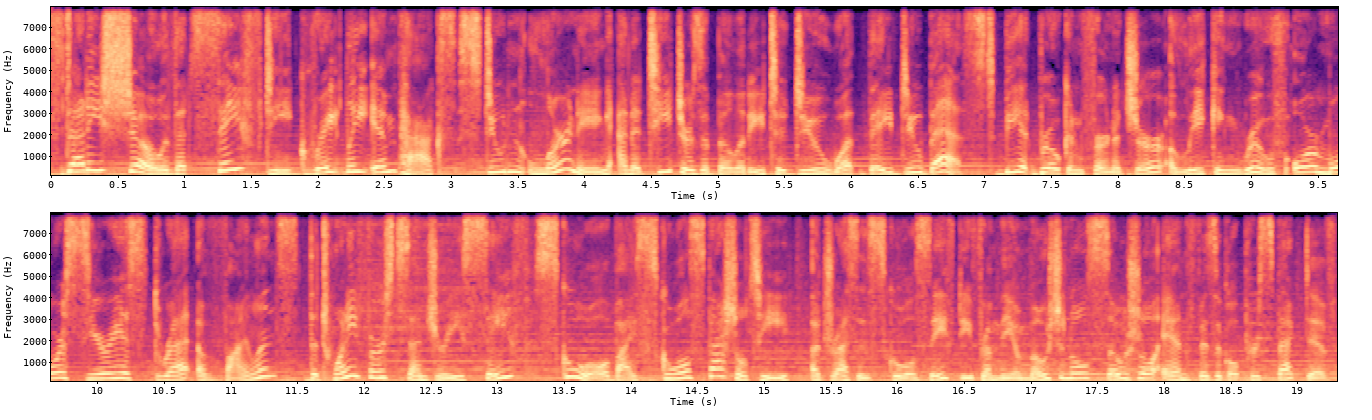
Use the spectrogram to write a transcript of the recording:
Studies show that safety greatly impacts student learning and a teacher's ability to do what they do best. Be it broken furniture, a leaking roof, or more serious threat of violence, the 21st Century Safe School by School Specialty addresses school safety from the emotional, social, and physical perspective.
